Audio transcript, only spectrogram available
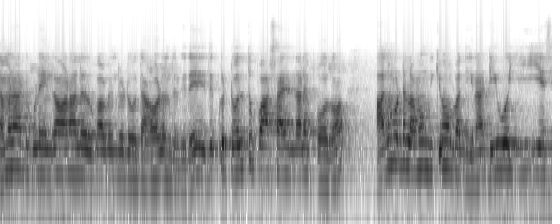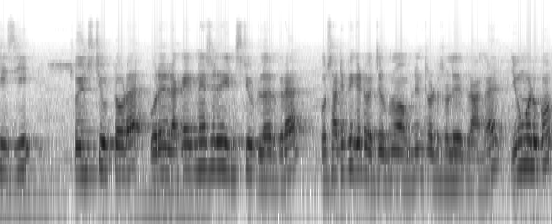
தமிழ்நாட்டுக்குள்ளே எங்கே வேணாலும் இருக்கும் அப்படின்னு சொல்லிட்டு ஒரு தகவல் வந்துருக்குது. இதுக்கு டுவெல்த்து பாஸ் ஆகிருந்தாலே போதும். அது மட்டும் இல்லாமல் முக்கியமாக பார்த்தீங்கன்னா டிஓஇ ஏசிசி ஸோ இன்ஸ்டியூட்டோட ஒரு ரெக்கக்னைஸ்டு இன்ஸ்டியூட்டில் இருக்கிற ஒரு சர்டிஃபிகேட் வச்சிருக்கணும் அப்படின்னு சொல்லிட்டு சொல்லியிருக்காங்க இவங்களுக்கும்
